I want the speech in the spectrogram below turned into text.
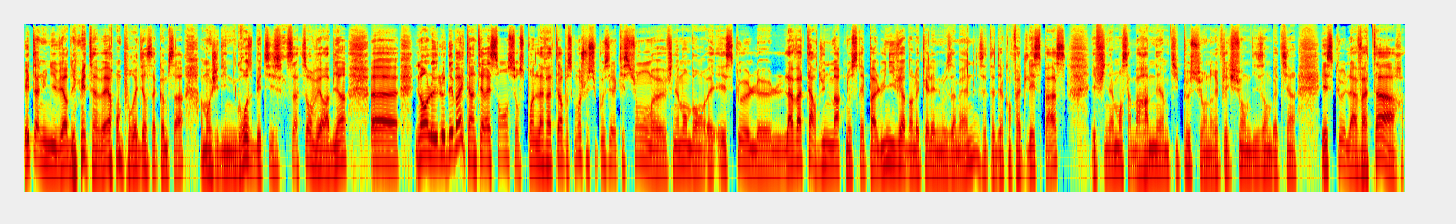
est un univers du métavers. On pourrait dire ça comme ça. À moins que j'ai dit une grosse bêtise, ça, on verra bien. Euh, non, le, débat était intéressant sur ce point de l'avatar parce que moi, je me suis posé la question finalement, bon, est-ce que l'avatar d'une marque ne serait pas l'univers dans lequel elle nous amène? C'est-à-dire qu'en fait, l'espace, et finalement, ça m'a ramené un petit peu sur une réflexion en me disant, bah tiens, est-ce que l'avatar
